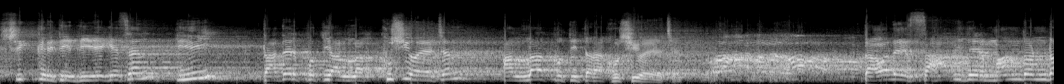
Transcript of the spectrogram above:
স্বীকৃতি দিয়ে গেছেন কি? তাদের প্রতি আল্লাহ খুশি হয়েছেন আল্লাহর প্রতি তারা খুশি হয়েছে। তাহলে সাহাবিদের মানদণ্ড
